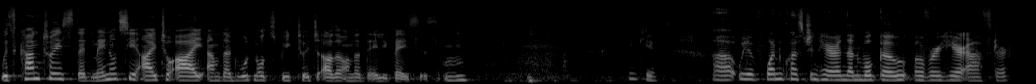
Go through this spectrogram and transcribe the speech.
with countries that may not see eye to eye and that would not speak to each other on a daily basis. Mm. Thank you. Uh, we have one question here, and then we'll go over here after.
